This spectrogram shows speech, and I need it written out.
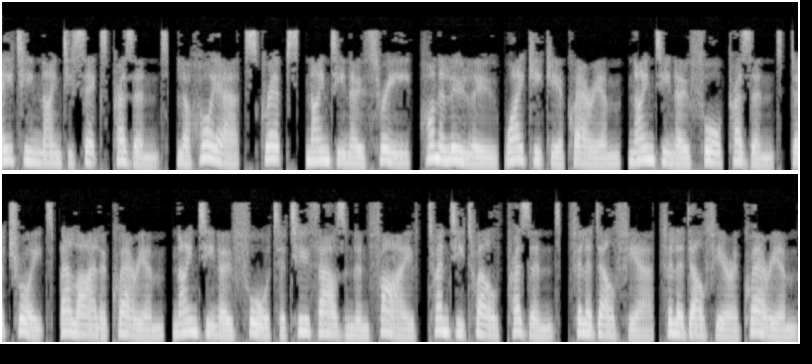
1896–present, La Jolla Scripps, 1903, Honolulu Waikiki Aquarium, 1904–present, Detroit Belle Isle Aquarium, 1904–2005, 2012–present, Philadelphia Philadelphia Aquarium,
